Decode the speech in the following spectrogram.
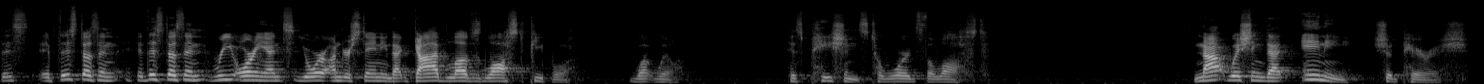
This, if, this doesn't, if this doesn't reorient your understanding that God loves lost people, what will? His patience towards the lost. Not wishing that any should perish.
